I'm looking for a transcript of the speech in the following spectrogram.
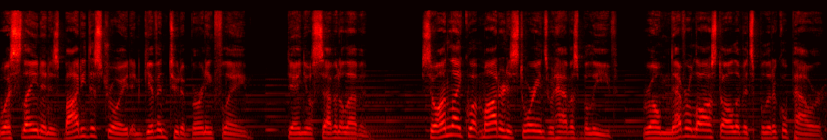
was slain and his body destroyed and given to the burning flame. Daniel 7:11. So unlike what modern historians would have us believe, Rome never lost all of its political power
